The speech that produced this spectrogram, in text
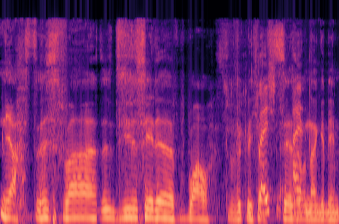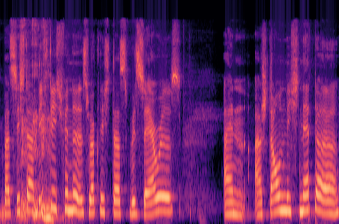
ja, das war diese Szene, wow, wirklich sehr, sehr ein, unangenehm. Was ich da wichtig finde, ist wirklich, dass Viserys ein erstaunlich netter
